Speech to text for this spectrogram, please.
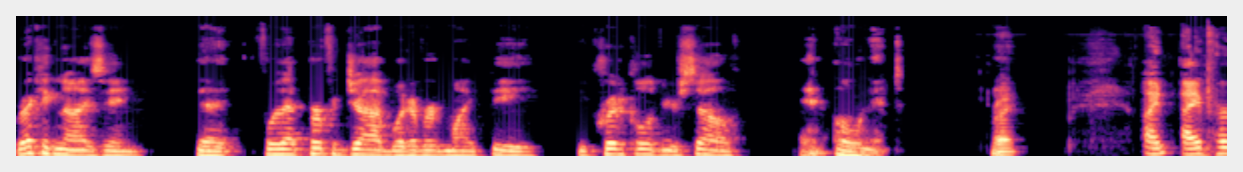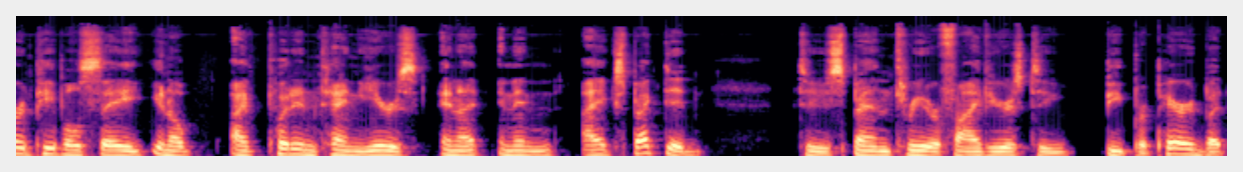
recognizing that for that perfect job, whatever it might be, be critical of yourself and own it. Right. I, I've heard people say, you know, I've put in 10 years and I, and then I expected to spend three or five years to be prepared, but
